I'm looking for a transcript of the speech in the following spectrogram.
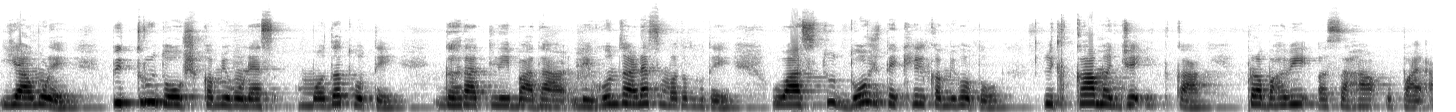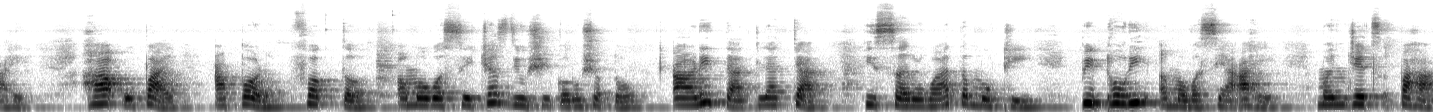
यामुळे पितृदोष कमी होण्यास मदत होते घरातली बाधा निघून जाण्यास मदत होते वास्तू दोष देखील कमी होतो. इतका म्हणजे इतका प्रभावी असा हा उपाय आहे. हा उपाय आपण फक्त अमावस्येच्याच दिवशी करू शकतो आणि त्यातल्या त्यात ही सर्वात मोठी पिठोरी अमावस्या आहे. म्हणजेच पहा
